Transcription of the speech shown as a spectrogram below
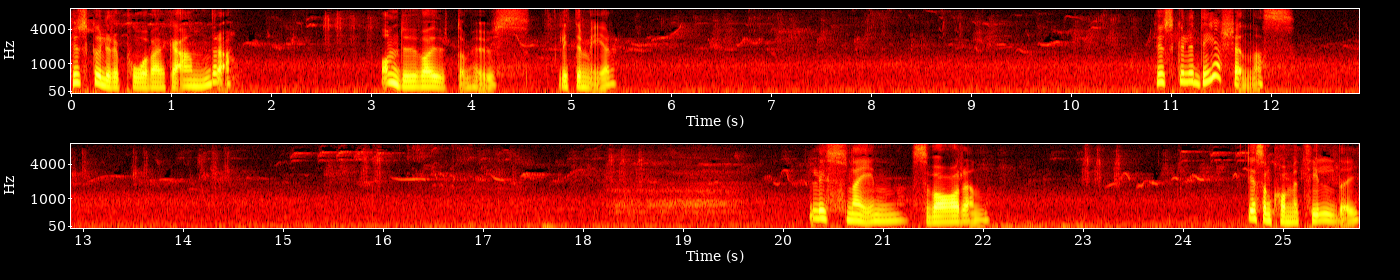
Hur skulle det påverka andra? Om du var utomhus lite mer? Hur skulle det kännas? Lyssna in svaren. Det som kommer till dig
